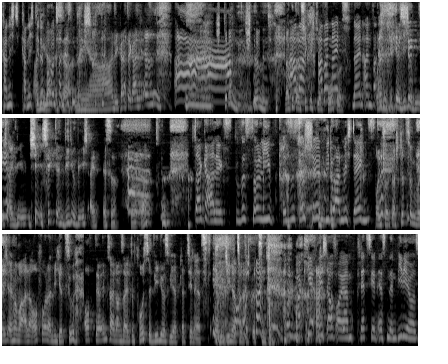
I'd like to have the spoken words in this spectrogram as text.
Kann ich, kann ich die denn momentan ja, essen? Nee, ja, die kannst du gar nicht essen. Ah! Stimmt, stimmt. Na gut, aber, dann schicke ich dir aber Fotos. nein, nein, an Oder ich schicke dir, ein ich Video, schick wie ich, dir, ein, ich schick- dir ein Video, wie ich ein esse. So, ja? danke Alex, du bist so lieb. Es ist so schön, wie du an mich denkst. Und zur Unterstützung würde ich einfach mal alle auffordern, die hierzu auf der Instagram-Seite postet Videos, wie ihr Plätzchen esst, um Gina zu unterstützen. Und markiert mich auf eurem Plätzchen essenden Videos.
